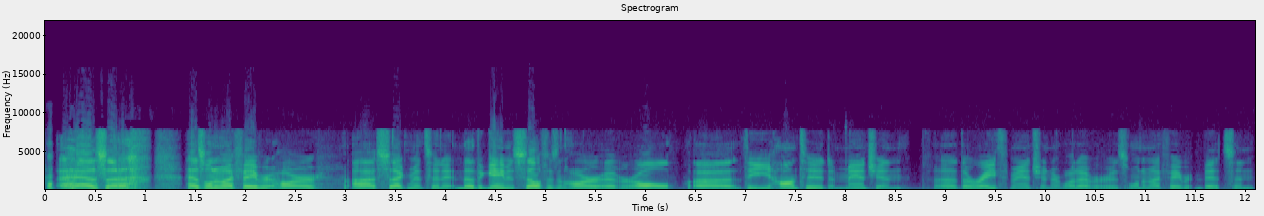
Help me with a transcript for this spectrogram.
has uh, has one of my favorite horror uh, segments in it. Though the game itself isn't horror overall, uh, the haunted mansion, uh, the Wraith Mansion or whatever, is one of my favorite bits in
